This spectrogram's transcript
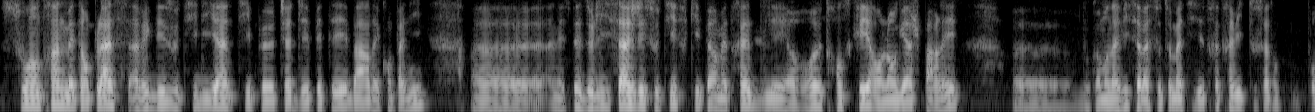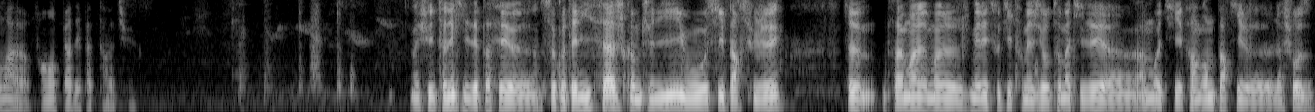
soient en train de mettre en place, avec des outils d'IA type ChatGPT, Bard et compagnie, un espèce de lissage des sous-titres qui permettrait de les retranscrire en langage parlé. donc, à mon avis, ça va s'automatiser très très vite tout ça. Donc, pour moi, vraiment, perdez pas de temps là-dessus. Je suis étonné qu'ils aient pas fait euh, ce côté lissage, comme tu dis, ou aussi par sujet. Enfin, moi, moi, je mets les sous-titres, mais j'ai automatisé euh, à moitié, enfin en grande partie la chose.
